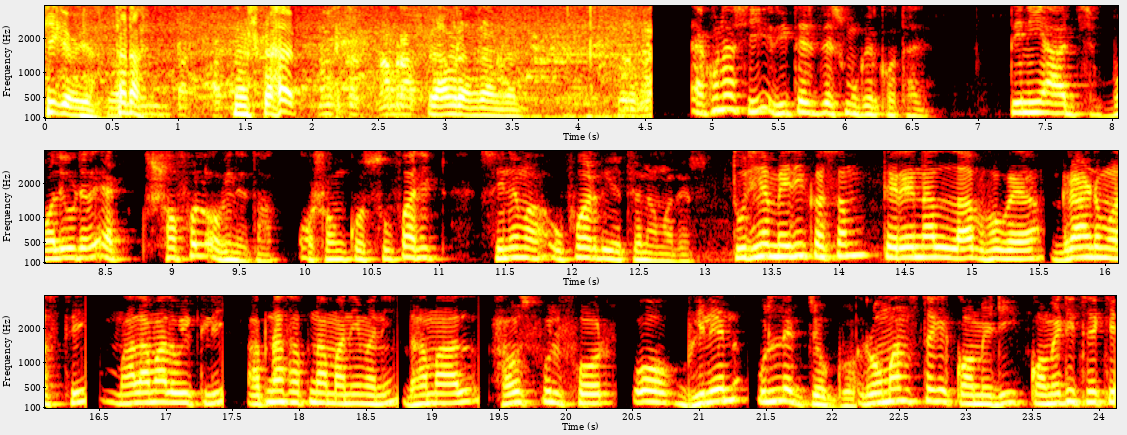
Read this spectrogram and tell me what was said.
ঠিক আছে ভাইয়া টাটা নমস্কার नमस्कार राम राम রাম রাম রাম রাম এখন আসি রিতেশ দেশমুখের কথায় তিনি আজ বলিউডের এক সফল অভিনেতা অসংখ্য সুপারহিট সিনেমা উপহার দিয়েছেন আমাদের। তুঝে মেরি কসম, তেরে নাল লাভ হো গয়া, গ্র্যান্ড মস্তি, মালামাল উইকলি, আপনা সপনা মানি মানি, ধামাল, হাউসফুল ফোর ও ভিলেন উল্লেখযোগ্য। রোমান্স থেকে কমেডি কমেডি থেকে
